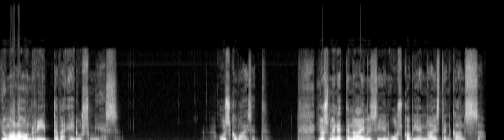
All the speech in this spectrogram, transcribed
Jumala on riittävä edusmies. Uskovaiset, jos menette naimisiin uskovien naisten kanssa,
